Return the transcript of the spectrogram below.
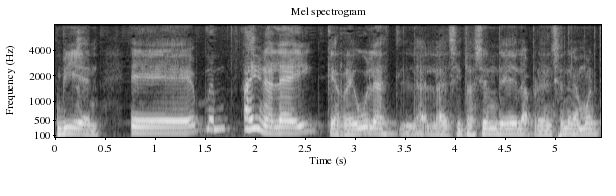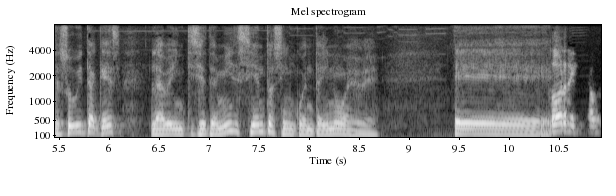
Bien. Eh, hay una ley que regula la, la situación de la prevención de la muerte súbita, que es la 27.159. Eh, Correcto.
